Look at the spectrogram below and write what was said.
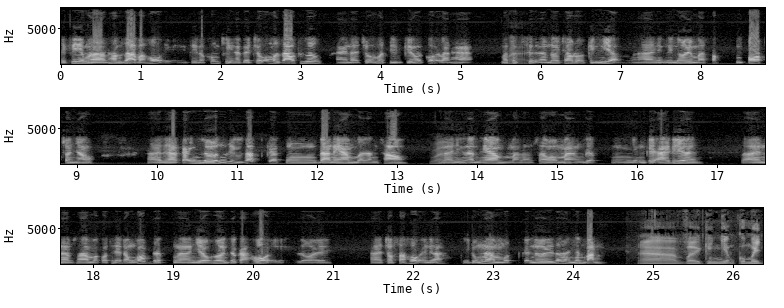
thì khi mà tham gia vào hội thì nó không chỉ là cái chỗ mà giao thương hay là chỗ mà tìm kiếm cái cội bán hàng mà thực sự là nơi trao đổi kinh nghiệm là những cái nơi mà support cho nhau. Đấy, là các anh lớn dìu dắt các đàn em ở đằng sau wow. là những đàn em mà làm sao mà mang được những cái idea. Đấy làm sao mà có thể đóng góp được à, nhiều hơn cho cả hội rồi à, cho xã hội nữa. Thì đúng là một cái nơi rất là nhân văn à, với kinh nghiệm của mình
